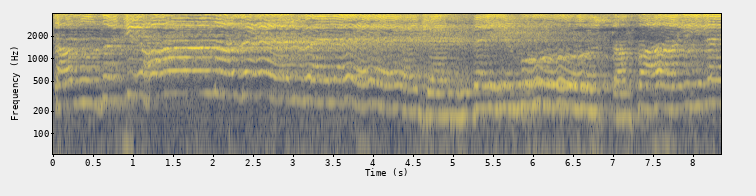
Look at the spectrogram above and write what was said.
saldı cihana velvele. Cezbe-i Mustafa ile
